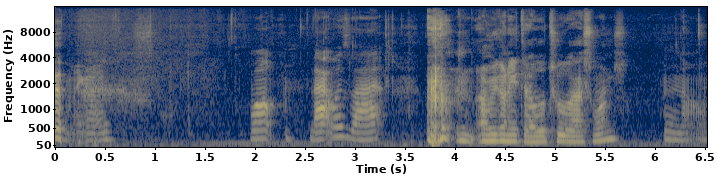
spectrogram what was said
Oh my god. Well, that was that. Are we gonna eat the little two last ones? No.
